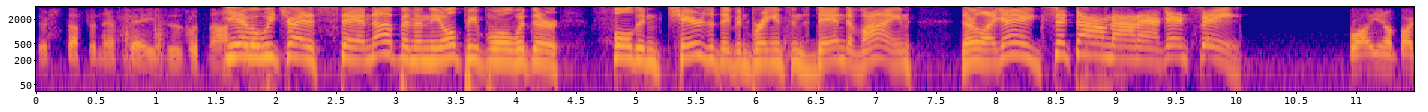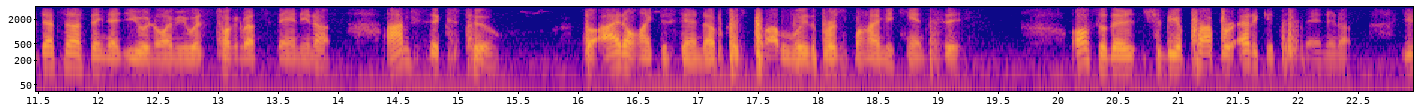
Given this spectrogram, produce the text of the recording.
They're stuffing their faces with nonsense. Yeah, but we try to stand up, and then the old people with their folding chairs that they've been bringing since Dan Devine, they're like, "Hey, sit down down there, I can't see." Well, you know, Bart, that's another thing that you annoy me with talking about standing up. I'm six two, so I don't like to stand up because probably the person behind me can't see. Also, there should be a proper etiquette to standing up. You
